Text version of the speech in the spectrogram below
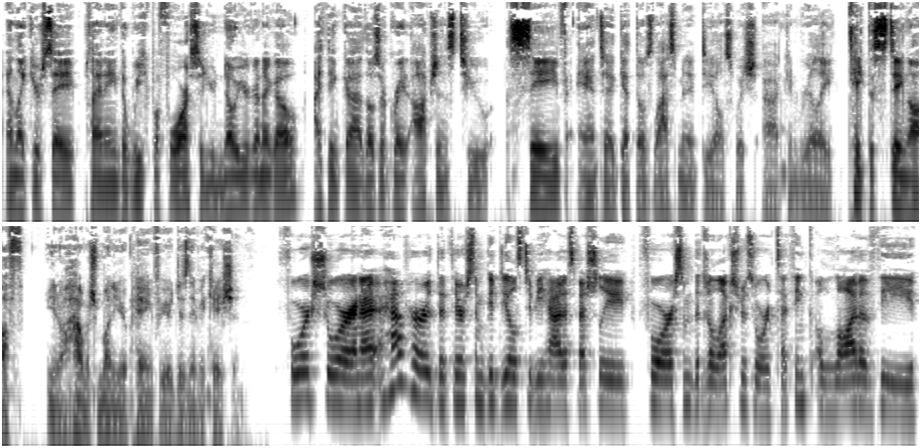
and like you're say planning the week before, so you know you're going to go, I think uh, those are great options to save and to get those last minute deals, which uh, can really take the sting off, you know, how much money you're paying for your Disney vacation. For sure. And I have heard that there's some good deals to be had, especially for some of the deluxe resorts. I think a lot of the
